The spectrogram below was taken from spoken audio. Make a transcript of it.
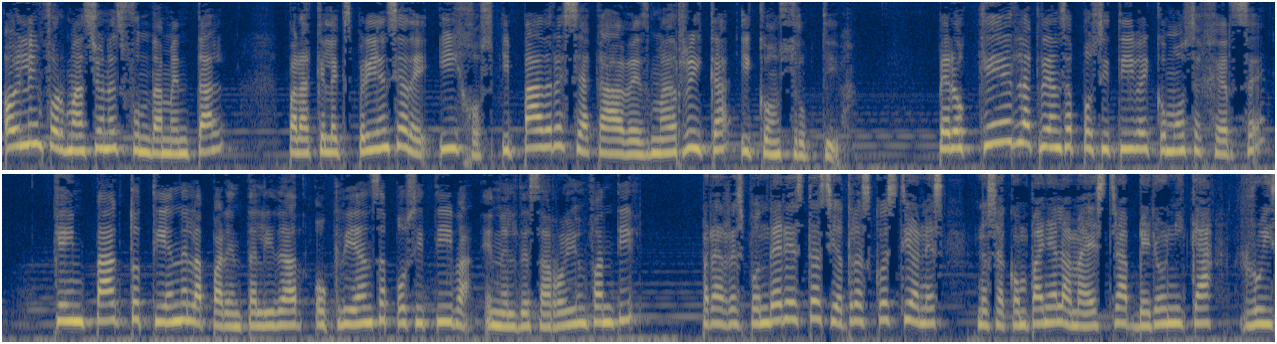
Hoy la información es fundamental para que la experiencia de hijos y padres sea cada vez más rica y constructiva. Pero, ¿qué es la crianza positiva y cómo se ejerce? ¿Qué impacto tiene la parentalidad o crianza positiva en el desarrollo infantil? Para responder estas y otras cuestiones, nos acompaña la maestra Verónica Ruiz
